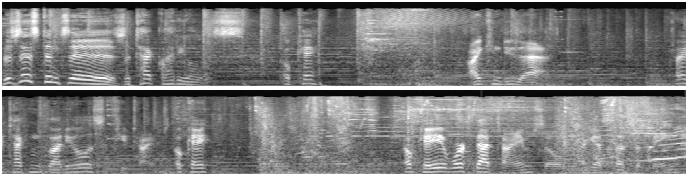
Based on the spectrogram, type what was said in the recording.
Resistances! Attack Gladiolus. Okay. I can do that. Try attacking Gladiolus a few times. Okay. Okay, it worked that time, so I guess that's a thing.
